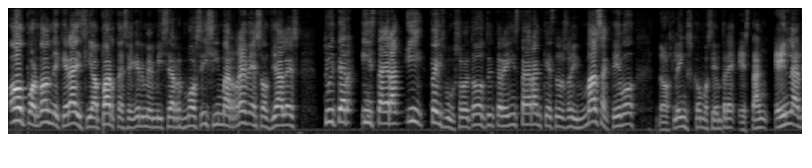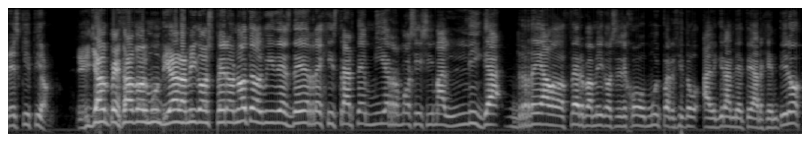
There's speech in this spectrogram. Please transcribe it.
o por donde queráis y aparte seguirme en mis hermosísimas redes sociales Twitter, Instagram y Facebook. Sobre todo Twitter e Instagram, que es donde soy más activo. Los links, como siempre, están en la descripción. Y ya ha empezado el mundial amigos, pero no te olvides de registrarte en mi hermosísima Liga Real Ferb amigos, ese juego muy parecido al Grande T argentino,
